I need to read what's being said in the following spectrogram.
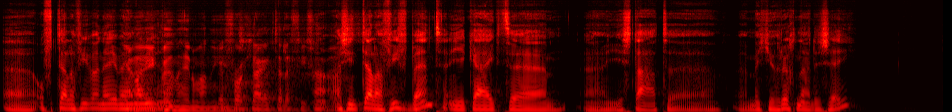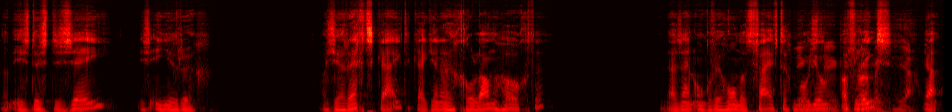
Eh, of Tel Aviv. Nee, je bent Ja, helemaal nee, niet. ik ben helemaal Ik niet. ben vorig jaar in Tel Aviv Nou, geweest. als je in Tel Aviv bent en je kijkt, eh, eh, je staat eh, eh, met je rug naar de zee, dan is dus de zee is in je rug. Als je rechts kijkt, dan kijk je naar de Golanhoogte. Daar zijn ongeveer 150 Links, miljoen, of links. Ja. Ja,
